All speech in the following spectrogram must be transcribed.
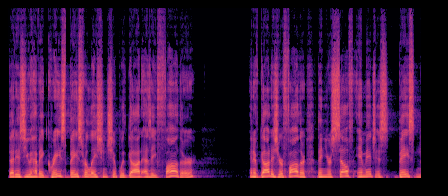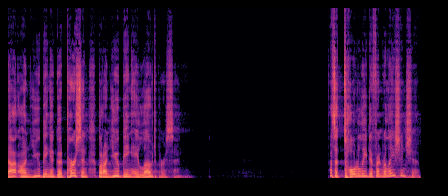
that is, you have a grace based relationship with God as a father. And if God is your father, then your self image is based not on you being a good person, but on you being a loved person. That's a totally different relationship.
